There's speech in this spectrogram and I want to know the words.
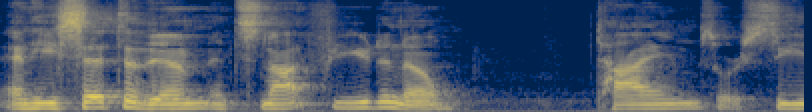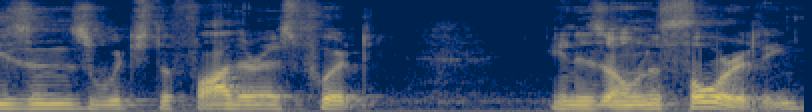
And he said to them, It's not for you to know times or seasons which the Father has put in his own authority,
